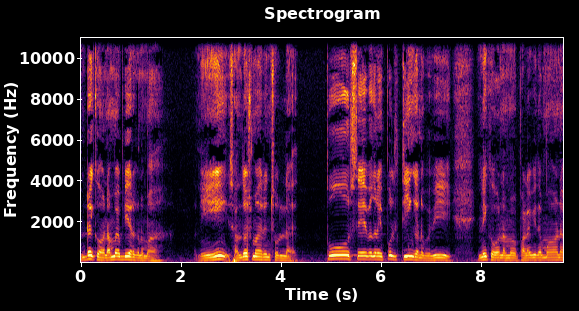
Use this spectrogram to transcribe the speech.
இன்றைக்கும் நம்ம எப்படி இருக்கணுமா நீ சந்தோஷமாக இருன்னு சொல்ல. போர் சேவகனை போல் தீங்கு அனுபவி. இன்றைக்கும் நம்ம பலவிதமான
